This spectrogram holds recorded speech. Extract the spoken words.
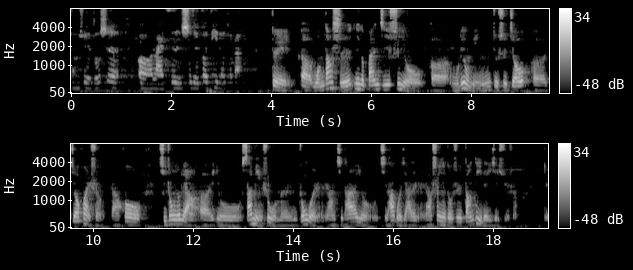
同学都是呃来自世界各地的，对吧？对，呃，我们当时那个班级是有呃五六名，就是交呃交换生，然后其中有两呃有三名是我们中国人，然后其他有其他国家的人，然后剩下都是当地的一些学生。对。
